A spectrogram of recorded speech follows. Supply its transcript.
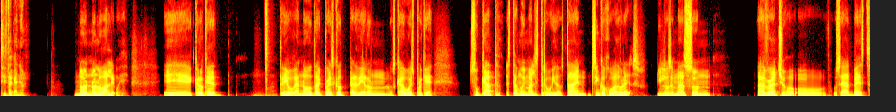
sí está cañón. No, no lo vale, güey. Eh, creo que, te digo, ganó Dak Prescott, perdieron los Cowboys porque su cap está muy mal distribuido. Está en cinco jugadores y los demás son average o, o, o sea, at best,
